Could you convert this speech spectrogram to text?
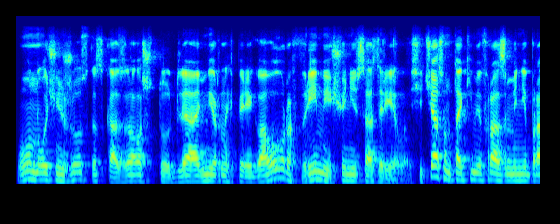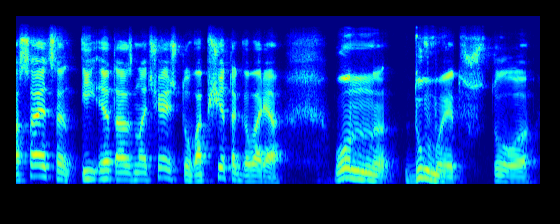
он очень жестко сказал, что для мирных переговоров время еще не созрело. Сейчас он такими фразами не бросается, и это означает, что, вообще-то говоря, он думает, что,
